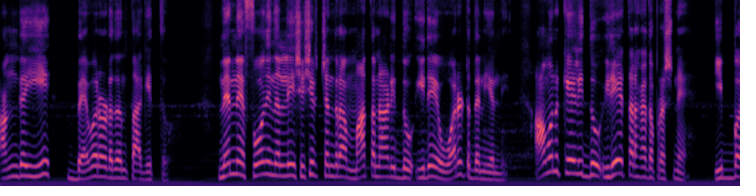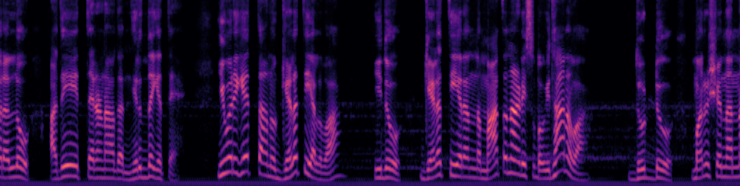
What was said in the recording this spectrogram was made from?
ಅಂಗೈಯಿ ಬೆವರೊಡದಂತಾಗಿತ್ತು. ನಿನ್ನೆ ಫೋನಿನಲ್ಲಿ ಶಿಶಿರ್ಚಂದ್ರ ಮಾತನಾಡಿದ್ದು ಇದೇ ಒರಟು ದನಿಯಲ್ಲಿ. ಅವನು ಕೇಳಿದ್ದು ಇದೇ ತರಹದ ಪ್ರಶ್ನೆ. ಇಬ್ಬರಲ್ಲೂ ಅದೇ ತೆರನಾದ ನಿರ್ದಯತೆ. ಇವರಿಗೆ ತಾನು ಗೆಳತಿಯಲ್ವಾ ಇದು ಗೆಳತಿಯರನ್ನು ಮಾತನಾಡಿಸುವ ವಿಧಾನವಾ? ದುಡ್ಡು ಮನುಷ್ಯನನ್ನ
